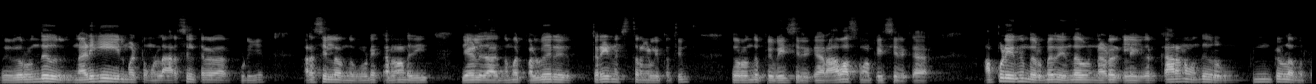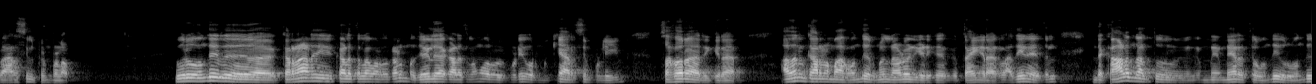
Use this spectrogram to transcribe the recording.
இவர் வந்து ஒரு நடிகையில் மட்டுமல்ல அரசியல் தலைவராக இருக்கக்கூடிய அரசியலில் வந்தக்கூடிய கருணாநிதி ஜெயலலிதா இந்த மாதிரி பல்வேறு திரை நட்சத்திரங்களை பற்றியும் இவர் வந்து இப்போ பேசியிருக்கார் ஆபாசமாக பேசியிருக்கார். அப்படி இருந்தும் இவர் மீது எந்த ஒரு நடவடிக்கை இவர் காரணம் வந்து ஒரு பின்புலம் இருக்கிற அரசியல் பின்புலம். இவர் வந்து இது கருணாநிதி காலத்தில் வந்தாலும் ஜெயலலிதா காலத்திலும் அவர்களுடைய ஒரு முக்கிய அரசியல் புள்ளியின் சகோதராக இருக்கிறார். அதன் காரணமாக வந்து இவர் மேல் நடவடிக்கை எடுக்க தயங்குகிறார்கள். அதே நேரத்தில் இந்த காலந்தாழ்த்து நேரத்தில் வந்து இவர் வந்து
